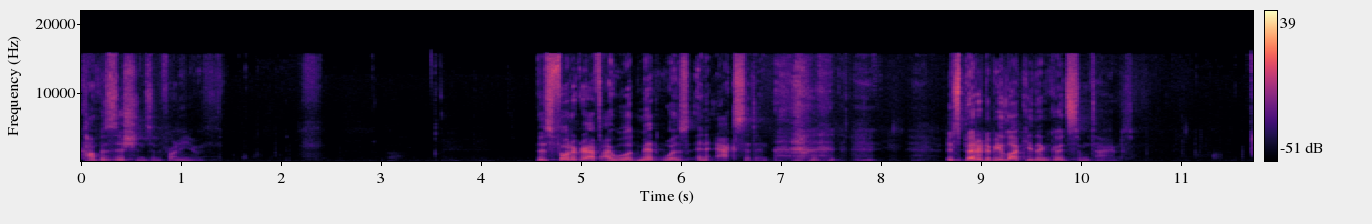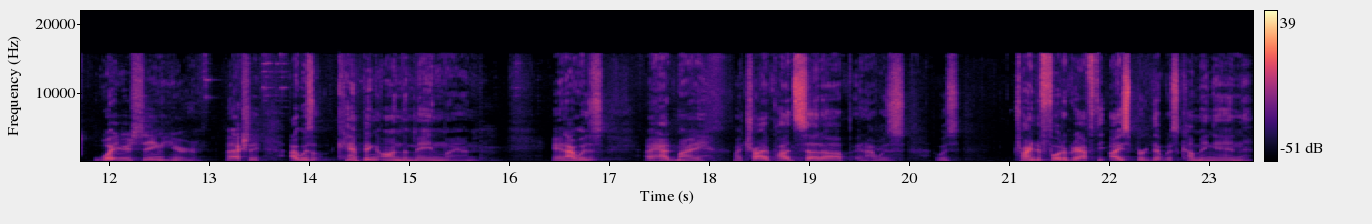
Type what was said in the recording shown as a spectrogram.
compositions in front of you. This photograph, I will admit, was an accident. it's better to be lucky than good sometimes what you're seeing here, actually, I was camping on the mainland, and I was, I had my, my tripod set up, and I was, I was trying to photograph the iceberg that was coming in.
